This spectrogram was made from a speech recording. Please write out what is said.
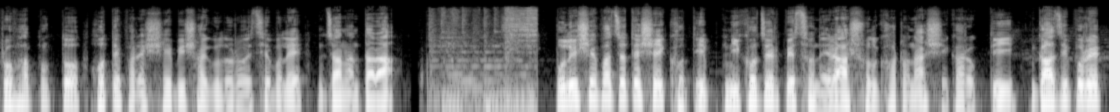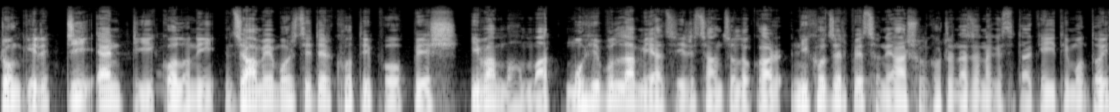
প্রভাবমুক্ত হতে পারে সে বিষয়গুলো রয়েছে বলে জানান তারা। পুলিশ হেফাজতে সেই খতিব নিখোঁজের পেছনের আসল ঘটনা স্বীকারোক্তি। গাজীপুরের টঙ্গীর টি টি কলোনি জামে মসজিদের খতিব ও পেশ ইমাম মোহাম্মদ মহিবুল্লাহ মিয়াজির চাঞ্চল্যকর নিখোঁজের পেছনে আসল ঘটনা জানা গেছে। তাকে ইতিমধ্যেই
